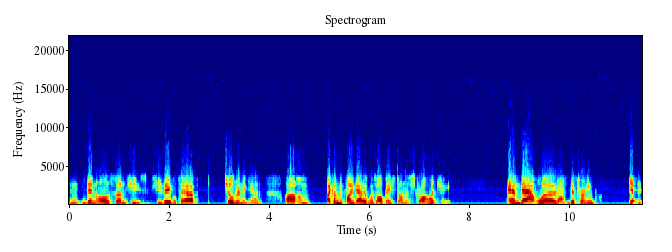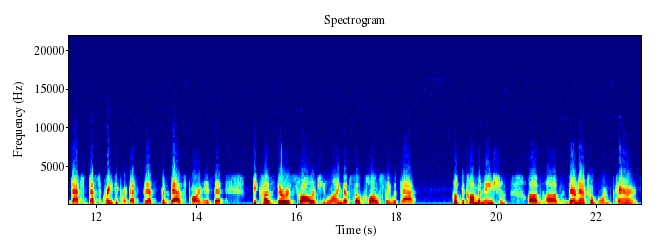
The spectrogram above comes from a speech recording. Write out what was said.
and then all of a sudden she's she's able to have children again. Um, I come to find out it was all based on astrology, and that was that's- the turning. Yeah, that's that's the crazy part. That's that's the best part is that because their astrology lined up so closely with that of the combination of of their natural born parents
